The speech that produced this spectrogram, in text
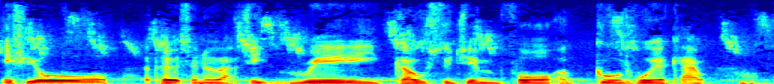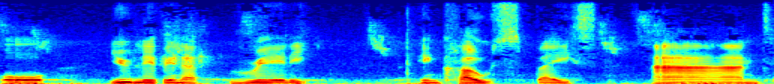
if you're a person who actually really goes to gym for a good workout, or you live in a really enclosed space and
